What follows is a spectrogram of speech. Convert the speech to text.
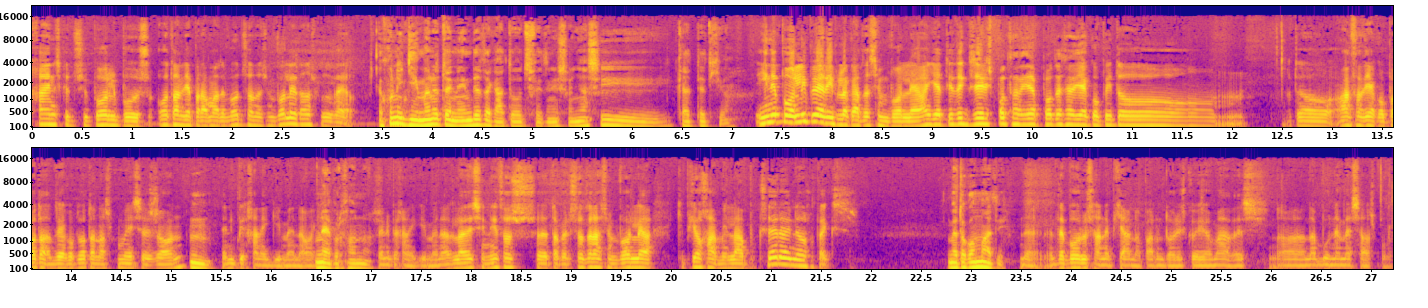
Χάινς και τους υπόλοιπους όταν διαπραγματευόντουσαν το συμβόλαιο ήταν σπουδαίο. Έχουν εγγυημένο το 90% της φετινής χρονιάς ή κάτι τέτοιο; Είναι πολύ περίπλοκα τα συμβόλαια γιατί δεν ξέρεις πότε, θα δια- πότε θα διακοπεί το. Το αν θα διακοπόταν, διακοπτόταν ας πούμε η σεζόν. Δεν υπήρχαν εγγυημένα, όχι. Ναι, προφανώς. Δεν υπήρχαν εγγυημένα. Δηλαδή συνήθως τα περισσότερα συμβόλαια και πιο χαμηλά που ξέρω είναι όσο παίξει. Με το κομμάτι. Ναι, ναι, δεν μπορούσαν πια να πάρουν το ρίσκο οι ομάδες να, να μπουν μέσα, ας πούμε.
